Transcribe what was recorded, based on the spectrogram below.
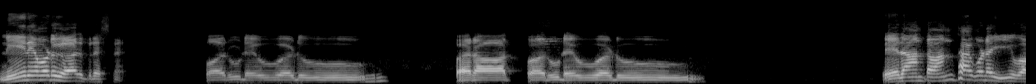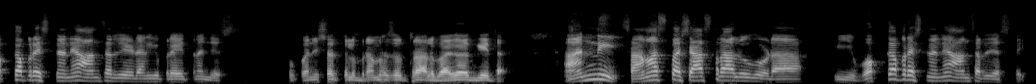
నేనెవడు కాదు ప్రశ్న. పరుడెవ్వడు. పరాత్పరుడెవ్వడు వేదాంతం అంతా కూడా ఈ ఒక్క ప్రశ్ననే ఆన్సర్ చేయడానికి ప్రయత్నం చేస్తుంది. ఉపనిషత్తులు బ్రహ్మసూత్రాలు భగవద్గీత అన్ని సమస్త శాస్త్రాలు కూడా ఈ ఒక్క ప్రశ్ననే ఆన్సర్ చేస్తాయి.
